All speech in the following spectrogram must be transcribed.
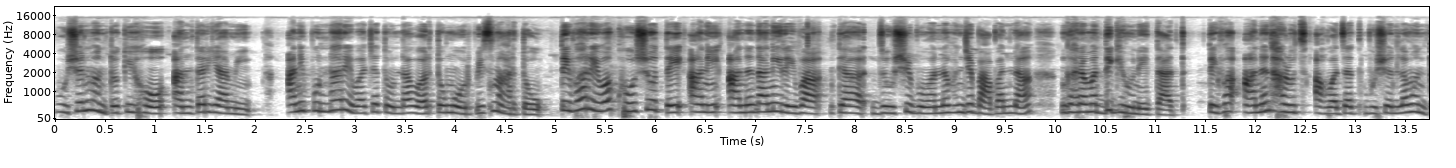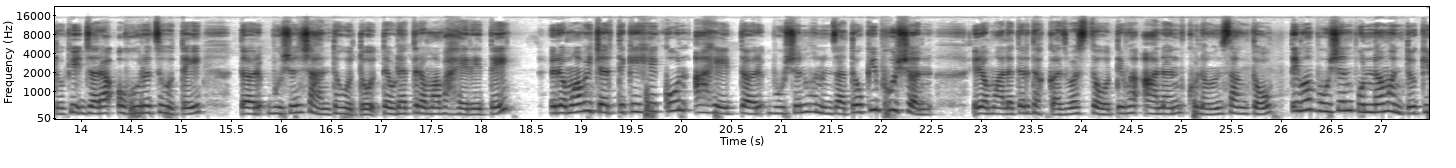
भूषण म्हणतो की हो आंतर्यामी आणि पुन्हा रेवाच्या तोंडावर तो मोरपीस मारतो. तेव्हा रेवा खुश होते आणि आनंद आणि रेवा त्या जोशी बुवांना म्हणजे बाबांना घरामध्ये घेऊन येतात. तेव्हा आनंद हळूच आवाजात भूषणला म्हणतो की जरा ओहोरच होते तर भूषण शांत होतो. तेवढ्यात रमा बाहेर येते. रमा विचारते की हे कोण आहे? तर भूषण म्हणून जातो की भूषण. रमाला तर धक्काच बसतो. तेव्हा आनंद खुणावून सांगतो. तेव्हा भूषण पुन्हा म्हणतो की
